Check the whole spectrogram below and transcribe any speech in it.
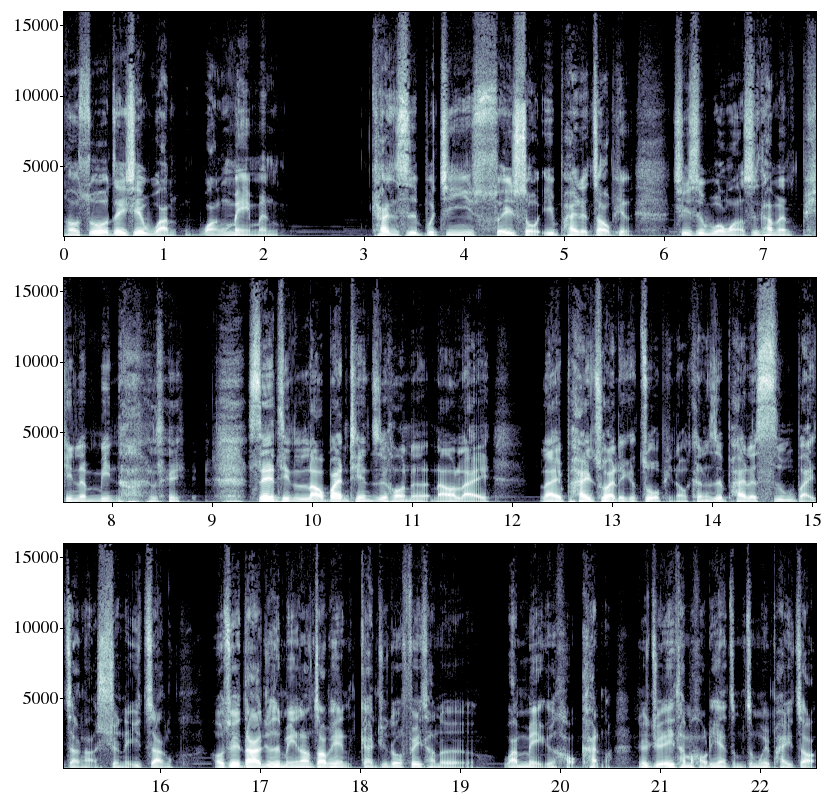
哦所有这些完完美们，看似不经意随手一拍的照片，其实往往是他们拼了命啊，所以 setting 老半天之后呢，然后来。来拍出来的一个作品哦，可能是拍了四五百张啊，选了一张哦，所以当然就是每一张照片感觉都非常的完美跟好看哦，就觉得诶，他们好厉害，怎么这么会拍照？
